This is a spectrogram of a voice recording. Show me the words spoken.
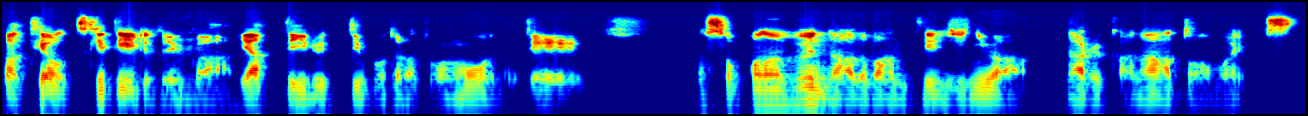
まあ手をつけているというか、やっているっていうことだと思うので、そこの分のアドバンテージにはなるかなと思います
